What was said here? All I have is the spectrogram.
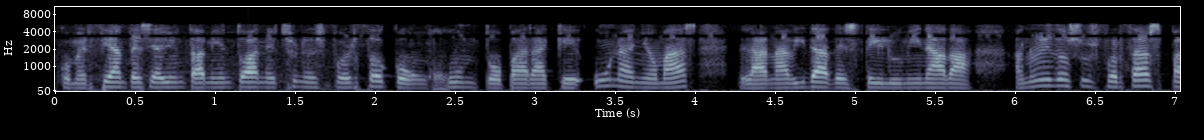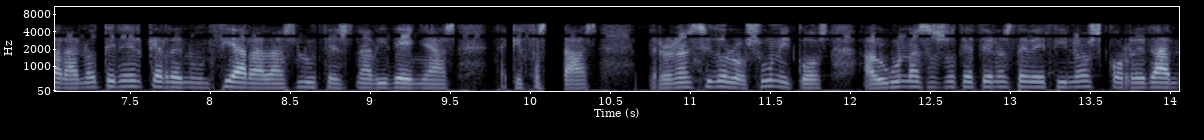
Comerciantes y ayuntamiento han hecho un esfuerzo conjunto para que un año más la Navidad esté iluminada. Han unido sus fuerzas para no tener que renunciar a las luces navideñas, pero no han sido los únicos. Algunas asociaciones de vecinos correrán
